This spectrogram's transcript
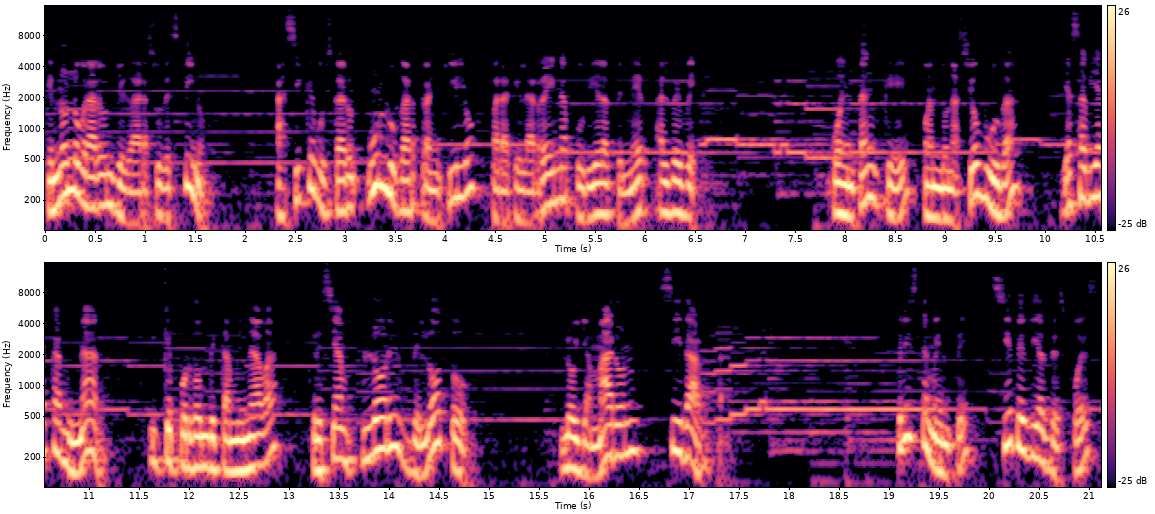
que no lograron llegar a su destino, así que buscaron un lugar tranquilo para que la reina pudiera tener al bebé. Cuentan que, cuando nació Buda, ya sabía caminar y que por donde caminaba crecían flores de loto. Lo llamaron Siddhartha. Tristemente, siete días después,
